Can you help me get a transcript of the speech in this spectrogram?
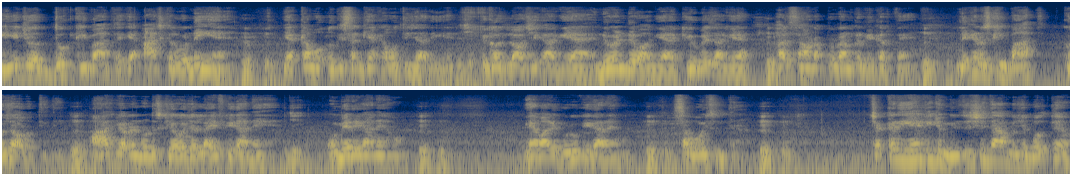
ये जो दुख की बात है कि आजकल वो नहीं है या कम उनकी संख्या कम होती जा रही है बिकॉज़ लॉजिक आ गया है न्यूएंडो आ गया है क्यूबेज आ गया है हर साउंड आप प्रोग्राम करके करते हैं। लेकिन उसकी बात कुछ और होती थी। आज भी आपने नोटिस किया होगा जो लाइव के गाने हैं वो मेरे गाने हों। या हमारे गुरु के गाने हों। सब वही सुनते हैं। चक्कर ये है कि जो म्यूजिशियन आप मुझे बोलते हो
